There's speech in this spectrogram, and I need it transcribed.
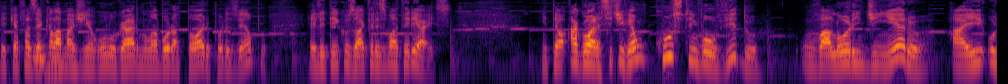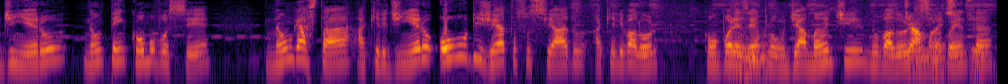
Ele quer fazer aquela magia em algum lugar, no laboratório, por exemplo, ele tem que usar aqueles materiais. Então, agora, se tiver um custo envolvido, um valor em dinheiro, aí o dinheiro não tem como você não gastar aquele dinheiro ou objeto associado àquele valor, como por Uhum. exemplo um diamante no valor Diamante de 50 de-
